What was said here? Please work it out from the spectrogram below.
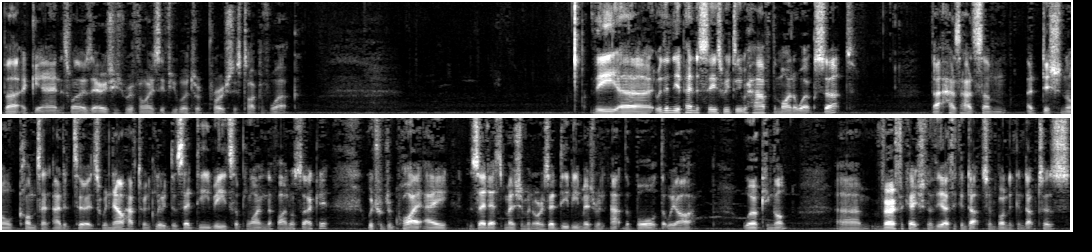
But again, it's one of those areas you should revise if you were to approach this type of work. The uh, within the appendices, we do have the minor work cert. That has had some additional content added to it. So we now have to include the ZDB supplying the final circuit, which would require a ZS measurement or a ZDB measurement at the board that we are working on. Um, verification of the earthing conductor and bonding conductors,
